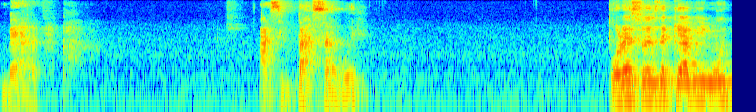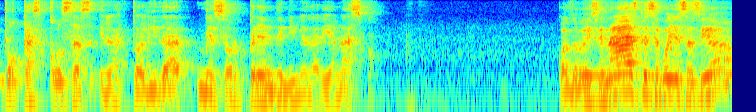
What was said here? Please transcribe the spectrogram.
Verga, Así pasa, güey. Por eso es de que a mí muy pocas cosas en la actualidad me sorprenden y me darían asco. Cuando me dicen, ah, es que ese güey es así, ah,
